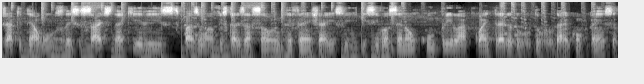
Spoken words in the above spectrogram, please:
já que tem alguns desses sites né, que eles fazem uma fiscalização referente a isso e, e se você não cumprir lá com a entrega do, do, da recompensa,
